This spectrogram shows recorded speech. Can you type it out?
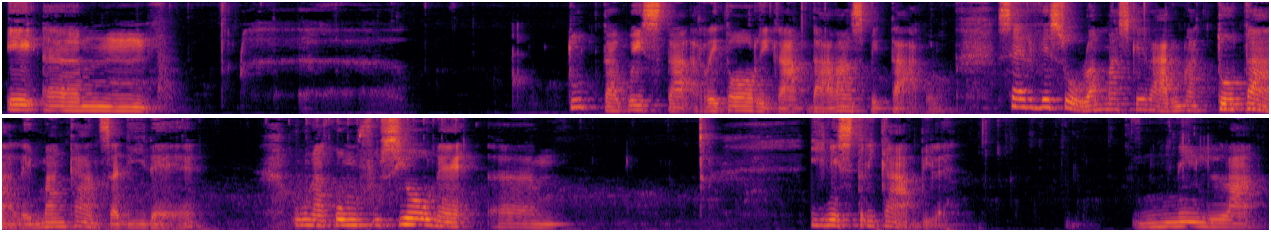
E um, tutta questa retorica da avan spettacolo serve solo a mascherare una totale mancanza di idee, una confusione ehm, inestricabile nella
